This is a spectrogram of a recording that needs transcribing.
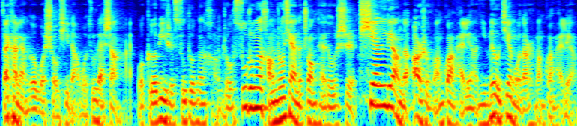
再看两个我熟悉的，我住在上海，我隔壁是苏州跟杭州，苏州跟杭州现在的状态都是天量的二手房挂牌量，你没有见过的二手房挂牌量，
